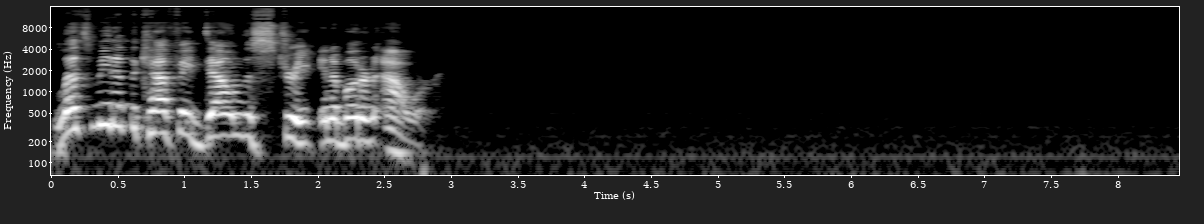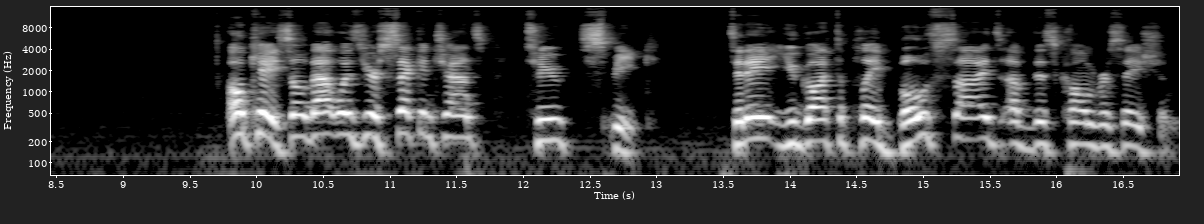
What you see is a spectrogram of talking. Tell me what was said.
Let's meet at the cafe down the street in about an hour. Okay, so that was your second chance to speak. Today, you got to play both sides of this conversation.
